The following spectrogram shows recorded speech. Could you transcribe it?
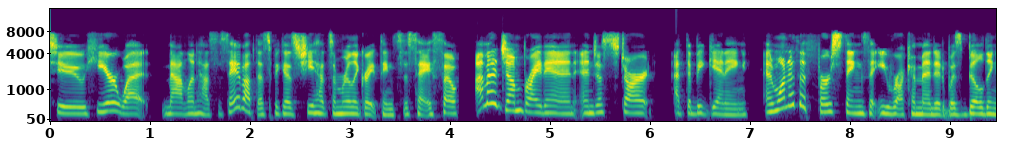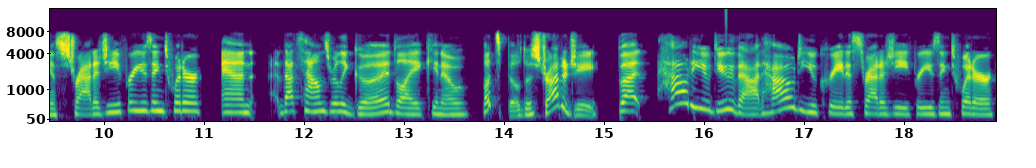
to hear what Madalyn has to say about this because she had some really great things to say. So I'm going to jump right in and just start at the beginning. And one of the first things that you recommended was building a strategy for using Twitter. And that sounds really good. Like, you know, let's build a strategy. But how do you do that? How do you create a strategy for using Twitter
